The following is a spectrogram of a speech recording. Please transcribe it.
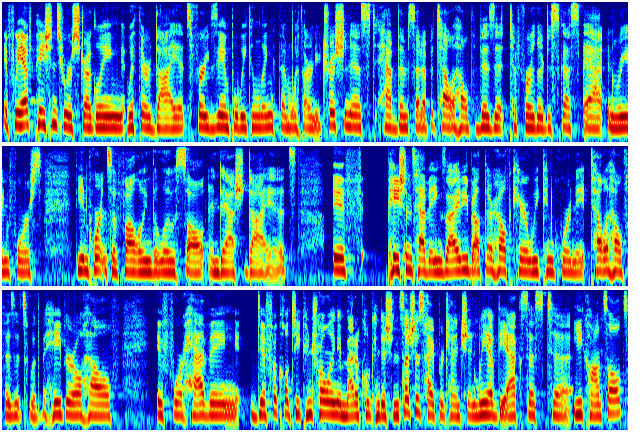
If we have patients who are struggling with their diets, for example, we can link them with our nutritionist, have them set up a telehealth visit to further discuss that and reinforce the importance of following the low salt and DASH diets. If patients have anxiety about their health care, we can coordinate telehealth visits with behavioral health. If we're having difficulty controlling a medical condition such as hypertension, we have the access to e consults,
